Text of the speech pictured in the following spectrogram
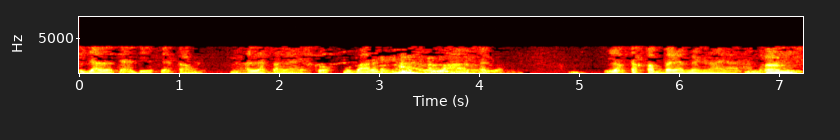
اجازت حدیث دیتا ہوں۔ الله تعالى يشكرك مبارك الله وسلم يتقبل منا يا رب. آمين.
